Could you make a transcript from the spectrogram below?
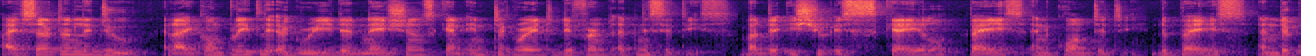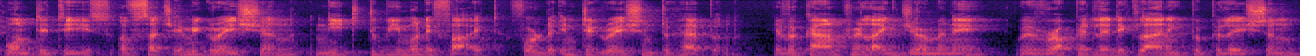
I certainly do, and I completely agree that nations can integrate different ethnicities. But the issue is scale, pace, and quantity. The pace and the quantities of such immigration need to be modified for the integration to happen. If a country like Germany, with rapidly declining population,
